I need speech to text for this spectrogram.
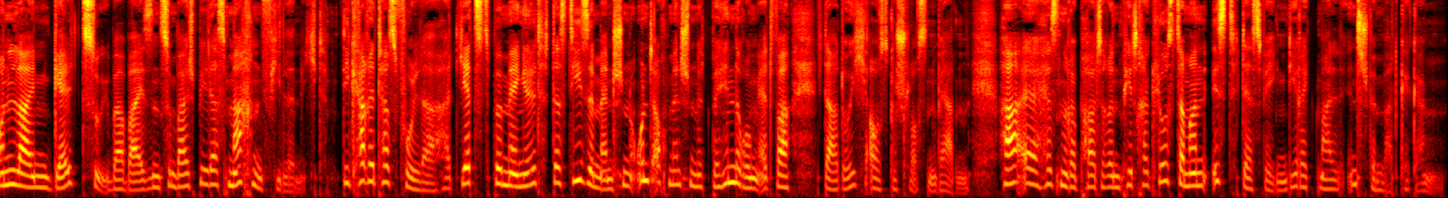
Online Geld zu überweisen zum Beispiel, das machen viele nicht. Die Caritas Fulda hat jetzt bemängelt, dass diese Menschen und auch Menschen mit Behinderung etwa dadurch ausgeschlossen werden. HR Hessen-Reporterin Petra Klostermann ist deswegen direkt mal ins Schwimmbad gegangen.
